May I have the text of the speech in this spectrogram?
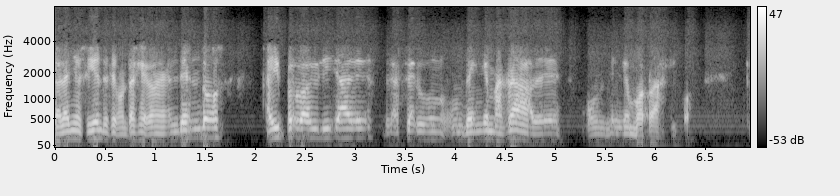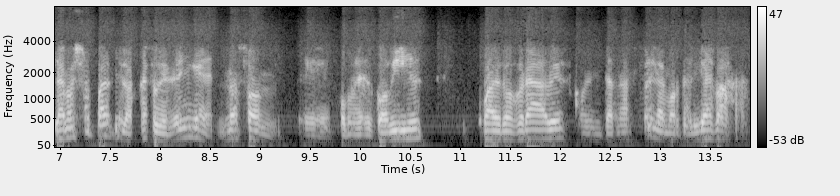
al año siguiente se contagia con el DEN 2, hay probabilidades de hacer un, un dengue más grave o un dengue hemorrágico. La mayor parte de los casos de dengue no son, eh, como en el COVID, cuadros graves con internación y la mortalidad es baja.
